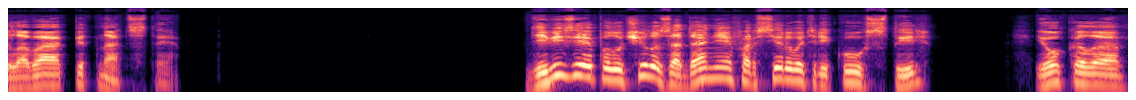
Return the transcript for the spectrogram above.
Глава 15. Дивизия получила задание форсировать реку Стырь и около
